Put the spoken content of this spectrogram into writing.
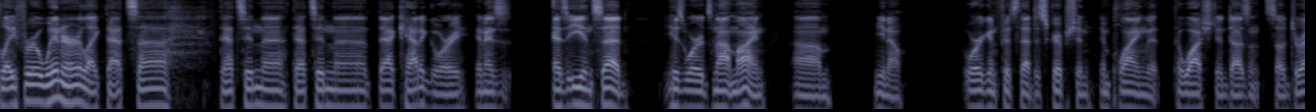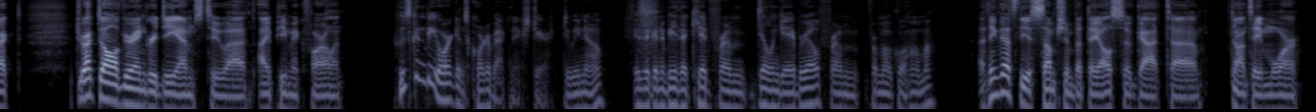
play for a winner, like that's, uh, that's in the, that's in the, that category. And as, as Ian said, his words, not mine. Um, you know, Oregon fits that description, implying that the Washington doesn't. So direct direct all of your angry DMs to uh, IP McFarland. Who's going to be Oregon's quarterback next year? Do we know? Is it going to be the kid from Dillon Gabriel from from Oklahoma? I think that's the assumption, but they also got uh, Dante Moore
